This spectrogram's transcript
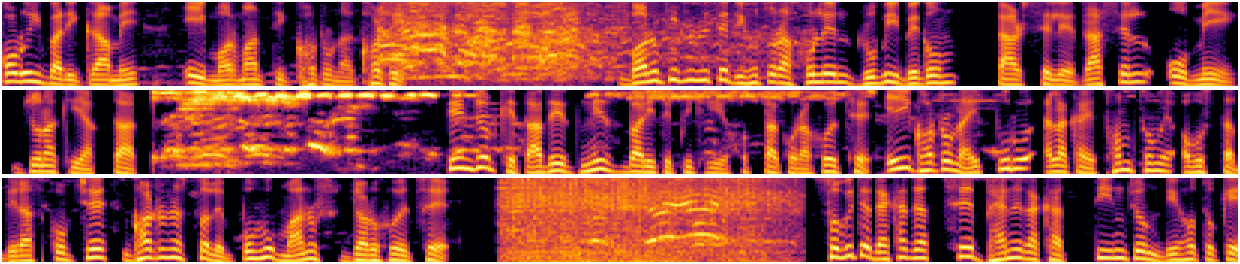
করইবাড়ি গ্রামে এই মর্মান্তিক ঘটনা ঘটে। গণপিটুনিতে নিহতরা হলেন রুবি বেগম তার ছেলে রাসেল ও মেয়ে জোনাকি আক্তার। তিনজনকে তাদের নিজ বাড়িতে পিটিয়ে হত্যা করা হয়েছে। এই ঘটনায় পুরো এলাকায় থমথমে অবস্থা বিরাজ করছে। ঘটনাস্থলে বহু মানুষ জড়ো হয়েছে। ছবিতে দেখা যাচ্ছে, ভ্যানে রাখা তিনজন নিহতকে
